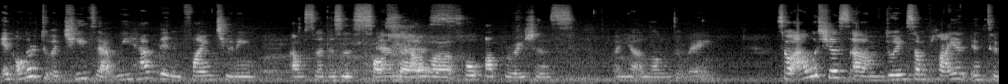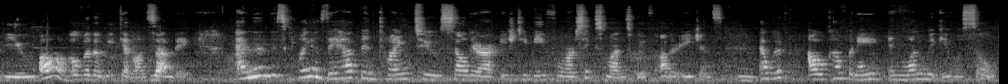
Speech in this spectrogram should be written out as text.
in order to achieve that, we have been fine tuning our services Process. and our whole operations uh, yeah, along the way. So, I was just um, doing some client interview Oh. over the weekend on Yeah. Sunday. And then these clients, they have been trying to sell their HDB for six months with other agents. Mm. And with our company, in one week it was sold.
